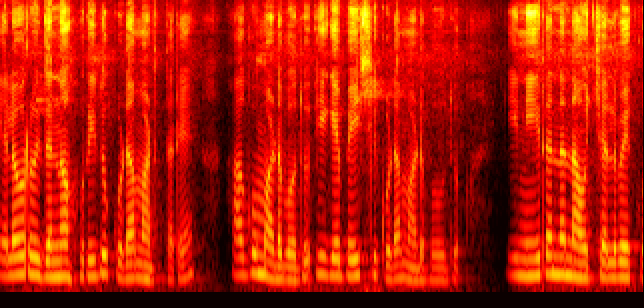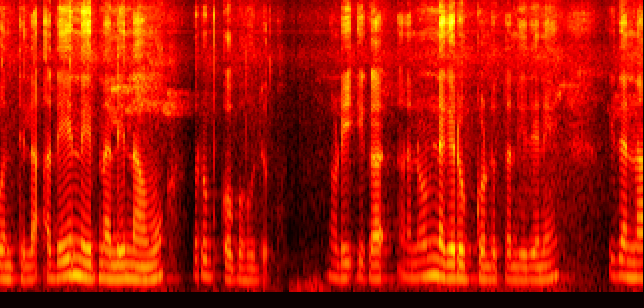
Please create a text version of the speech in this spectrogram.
ಕೆಲವರು ಇದನ್ನು ಹುರಿದು ಕೂಡ ಮಾಡ್ತಾರೆ, ಹಾಗೂ ಮಾಡಬಹುದು, ಹೀಗೆ ಬೇಯಿಸಿ ಕೂಡ ಮಾಡಬಹುದು. ಈ ನೀರನ್ನು ನಾವು ಚೆಲ್ಲಬೇಕು ಅಂತಿಲ್ಲ, ಅದೇ ನೀರಿನಲ್ಲಿ ನಾವು ರುಬ್ಕೋಬಹುದು. ನೋಡಿ, ಈಗ ನುಣ್ಣಗೆ ರುಬ್ಕೊಂಡು ತಂದಿದ್ದೇನೆ. ಇದನ್ನು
